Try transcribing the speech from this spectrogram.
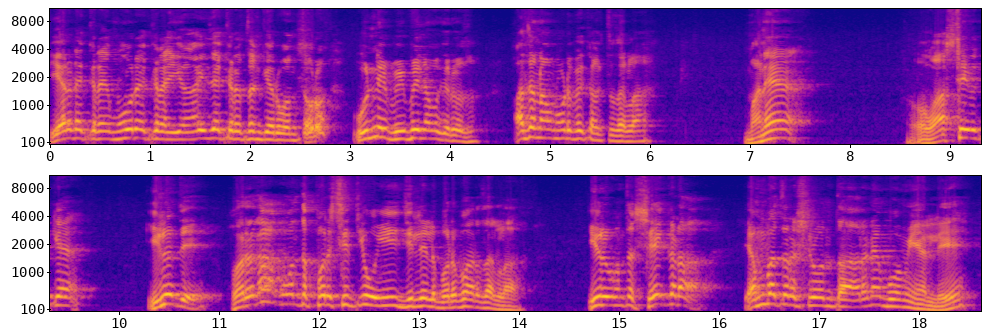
ಎರಡು ಎಕರೆ, ಮೂರು ಎಕರೆ ಐದು ಎಕರೆ ತನಕ ಇರುವಂಥವ್ರು ಉನ್ನಿ ವಿಭಿನ್ನವಾಗಿರೋದು. ಅದನ್ನು ನಾವು ನೋಡಬೇಕಾಗ್ತದಲ್ಲ. ಮನೆ ವಾಸ್ತವಿಕ ಇಲ್ಲದೆ ಹೊರಗಾಗುವಂಥ ಪರಿಸ್ಥಿತಿಯು ಈ ಜಿಲ್ಲೆಯಲ್ಲಿ ಬರಬಾರ್ದಲ್ಲ. ಇರುವಂಥ ಶೇಕಡ ಎಂಬತ್ತರಷ್ಟಿರುವಂಥ ಅರಣ್ಯ ಭೂಮಿಯಲ್ಲಿ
